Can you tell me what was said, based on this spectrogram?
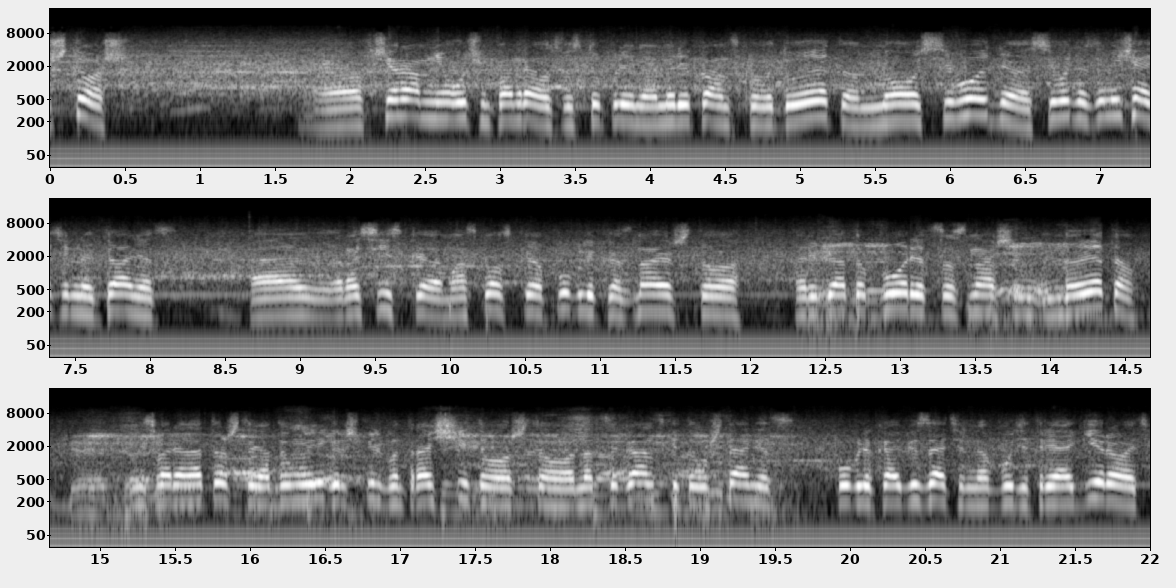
что ж, э, вчера мне очень понравилось выступление американского дуэта, но сегодня, сегодня замечательный танец э, российская, московская публика знает, что ребята борются с нашим дуэтом. Несмотря на то, что, я думаю, Игорь Шпильбанд рассчитывал, что на цыганский-то уж танец публика обязательно будет реагировать.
